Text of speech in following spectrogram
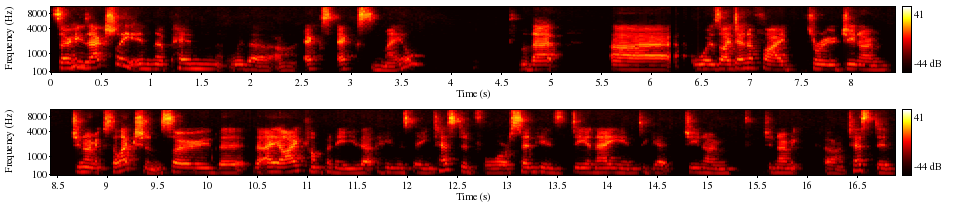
So he's actually in the pen with a uh, XX male that uh, was identified through genome genomic selection. So the, the AI company that he was being tested for sent his DNA in to get genome genomic uh, tested,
